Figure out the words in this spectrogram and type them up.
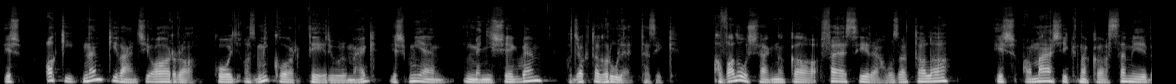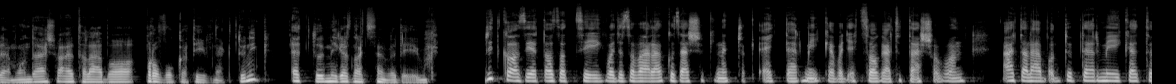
és aki nem kíváncsi arra, hogy az mikor térül meg, és milyen mennyiségben, a gyakorlatilag rulettezik. A valóságnak a felszíre hozatala és a másiknak a szemébe mondása általában provokatívnek tűnik, ettől még ez nagy szenvedélyünk. Ritka azért az a cég vagy az a vállalkozás, akinek csak egy terméke vagy egy szolgáltatása van. Általában több terméket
